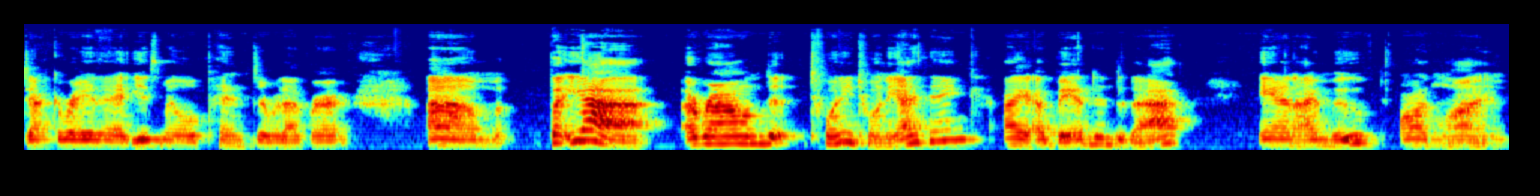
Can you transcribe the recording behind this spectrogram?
decorate it, use my little pins or whatever. Um, but yeah, around 2020, I think I abandoned that and I moved online.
